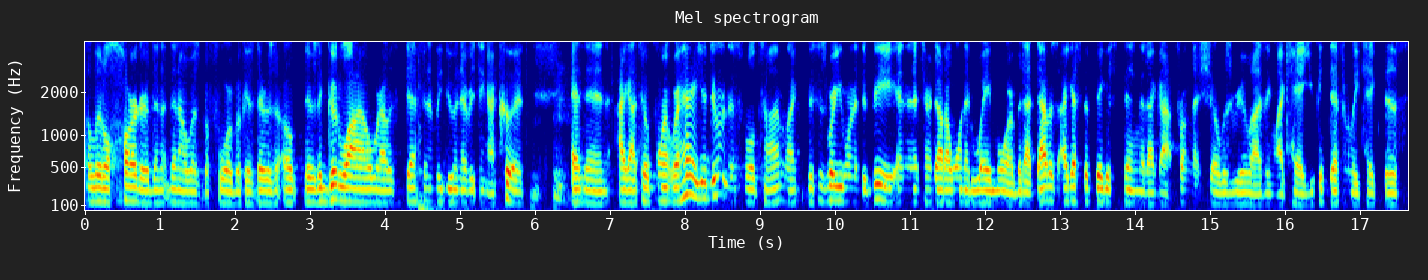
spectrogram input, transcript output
a little harder than than I was before because there was a there was a good while where I was definitely doing everything I could, and then I got to a point where hey, you're doing this full time, like this is where you wanted to be, and then it turned out I wanted way more. But that, that was I guess the biggest thing that I got from that show was realizing like hey, you can definitely take this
